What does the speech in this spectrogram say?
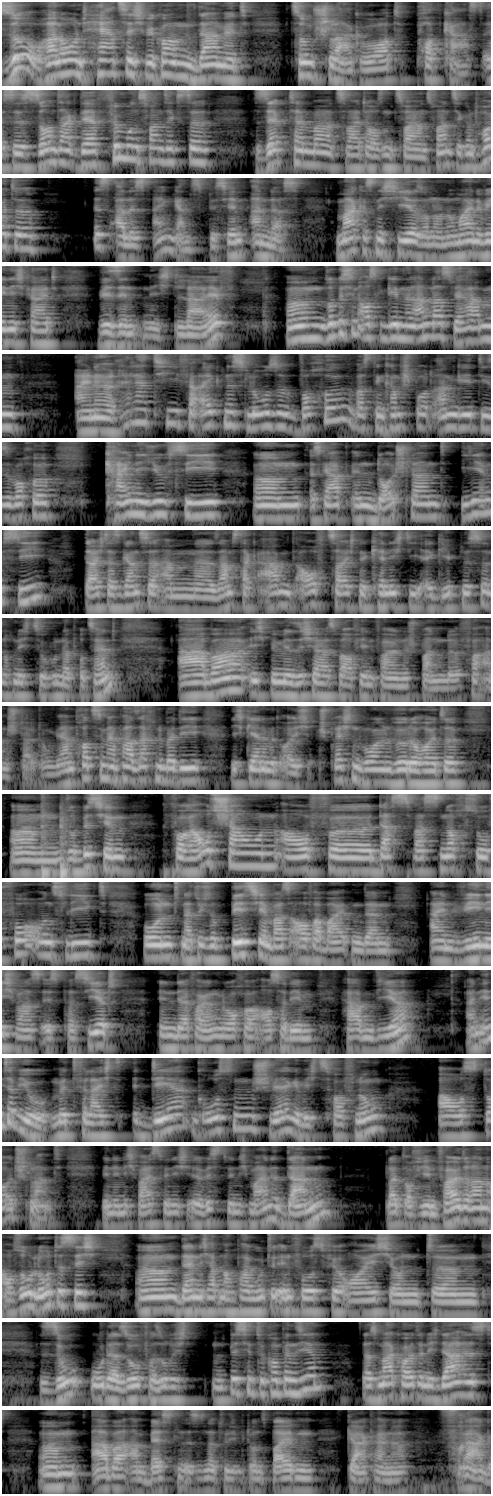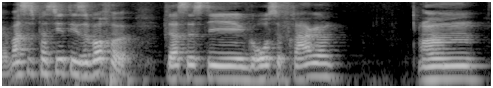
So, hallo und herzlich willkommen damit zum Schlagwort Podcast. Es ist Sonntag, der 25. September 2022 und heute ist alles ein ganz bisschen anders. Marc ist nicht hier, sondern nur meine Wenigkeit. Wir sind nicht live. Ähm, so ein bisschen ausgegebenen Anlass. Wir haben eine relativ ereignislose Woche, was den Kampfsport angeht. Diese Woche keine UFC. Ähm, es gab in Deutschland EMC. Da ich das Ganze am äh, Samstagabend aufzeichne, kenne ich die Ergebnisse noch nicht zu 100%. Aber ich bin mir sicher, es war auf jeden Fall eine spannende Veranstaltung. Wir haben trotzdem ein paar Sachen, über die ich gerne mit euch sprechen wollen würde heute. Ähm, so ein bisschen vorausschauen auf äh, das, was noch so vor uns liegt und natürlich so ein bisschen was aufarbeiten, denn ein wenig was ist passiert in der vergangenen Woche. Außerdem haben wir ein Interview mit vielleicht der großen Schwergewichtshoffnung aus Deutschland. Wenn ihr nicht weißt, wenn ich, äh, wisst, wen ich meine, dann bleibt auf jeden Fall dran. Auch so lohnt es sich, ähm, denn ich habe noch ein paar gute Infos für euch und ähm, so oder so versuche ich ein bisschen zu kompensieren, dass Marc heute nicht da ist. Ähm, aber am besten ist es natürlich mit uns beiden gar keine Frage. Was ist passiert diese Woche? Das ist die große Frage. Ähm,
